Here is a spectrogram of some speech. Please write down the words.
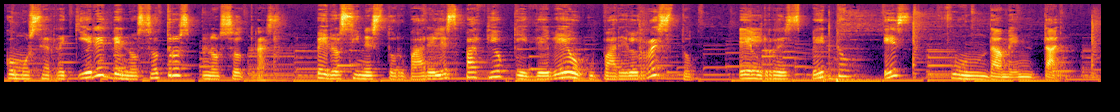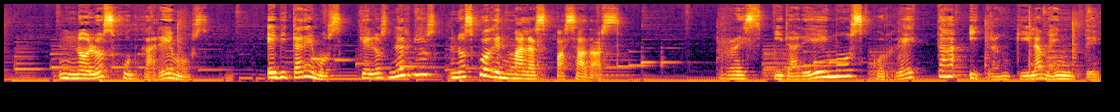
como se requiere de nosotros nosotras, pero sin estorbar el espacio que debe ocupar el resto. El respeto es fundamental. No los juzgaremos. Evitaremos que los nervios nos jueguen malas pasadas. Respiraremos correcta y tranquilamente,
